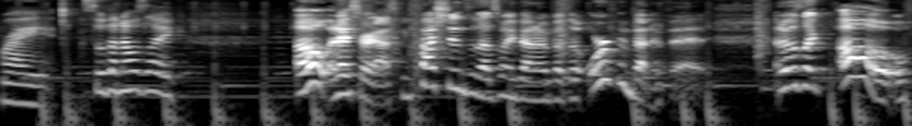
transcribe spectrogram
Right. So then I was like, oh, and I started asking questions, and that's when I found out about the orphan benefit. And I was like, oh,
